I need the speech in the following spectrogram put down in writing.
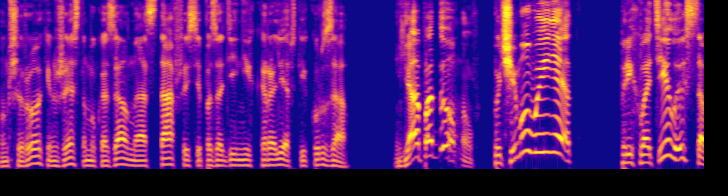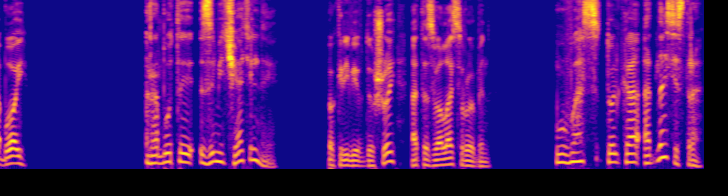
Он широким жестом указал на оставшийся позади них королевский курзал. «Я подумал, почему бы и нет? Прихватил их с собой». «Работы замечательные», — покривив душой, отозвалась Робин. «У вас только одна сестра?»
